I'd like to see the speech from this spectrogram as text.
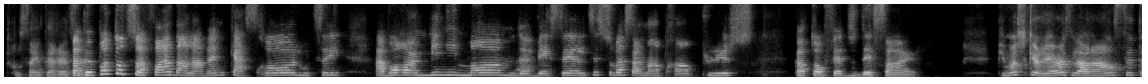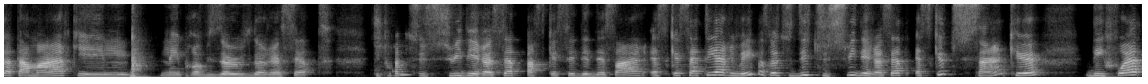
Je trouve ça intéressant. Ça peut pas tout se faire dans la même casserole ou avoir un minimum de vaisselle. sais, souvent, ça en prend plus quand on fait du dessert. Puis moi, je suis curieuse, Laurence, tu as ta mère qui est l'improviseuse de recettes. Puis toi, tu suis des recettes parce que c'est des desserts. Est-ce que ça t'est arrivé? Parce que là, tu dis tu suis des recettes. Est-ce que tu sens que des fois,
